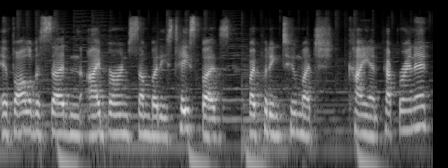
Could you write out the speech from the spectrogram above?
if all of a sudden I burn somebody's taste buds by putting too much cayenne pepper in it,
